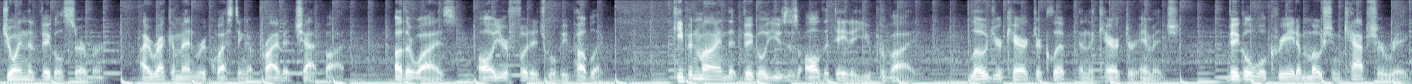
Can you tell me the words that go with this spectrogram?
Join the Viggle server. I recommend requesting a private chatbot. Otherwise, all your footage will be public. Keep in mind that Viggle uses all the data you provide. Load your character clip and the character image. Viggle will create a motion capture rig,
